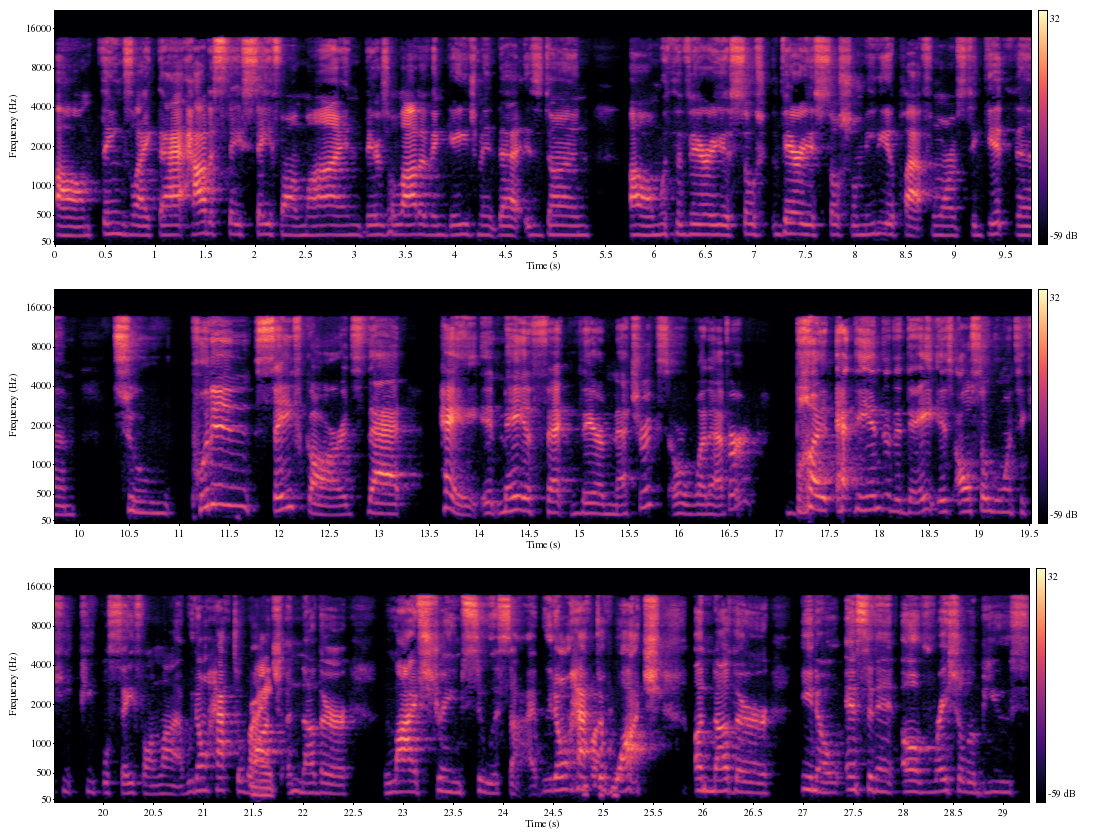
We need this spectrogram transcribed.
um, things like that, how to stay safe online. There's a lot of engagement that is done um, with the various so- various social media platforms to get them to put in safeguards that hey, it may affect their metrics or whatever, but at the end of the day it's also going to keep people safe online we don't have to watch right. another live stream suicide we don't have right. to watch another you know incident of racial abuse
